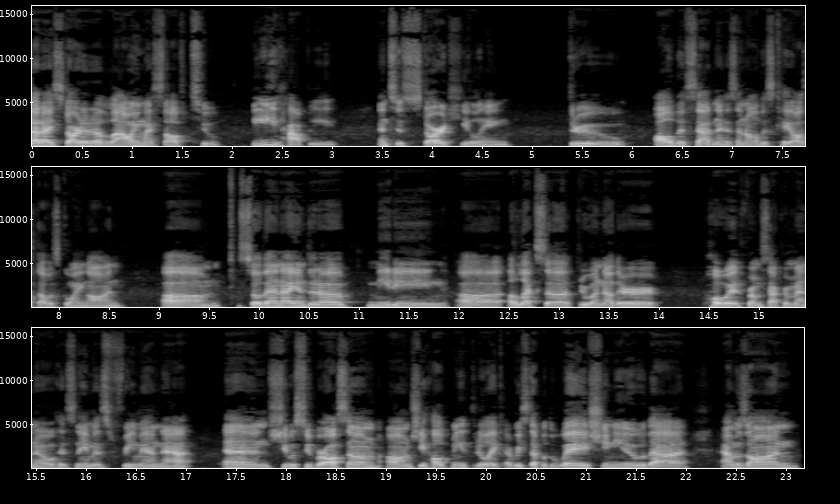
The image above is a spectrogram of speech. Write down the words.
that I started allowing myself to be happy and to start healing through all this sadness and all this chaos that was going on. Um, so then I ended up meeting uh, Alexa through another poet from Sacramento. His name is Freeman Nat. And she was super awesome. Um, she helped me through like every step of the way. She knew that Amazon,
